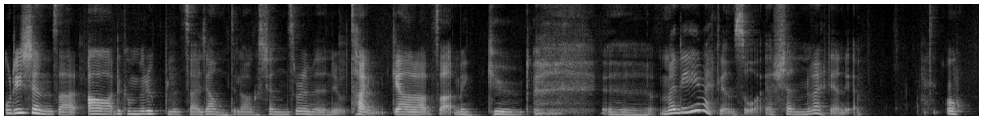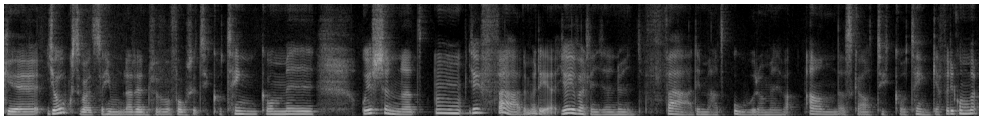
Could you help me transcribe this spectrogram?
Och det känns så här, ja ah, det kommer upp lite så här jantelagskänslor i mig nu och tankar att så här, men gud. Uh, men det är verkligen så, jag känner verkligen det. Och uh, jag har också varit så himla rädd för vad folk ska tycka och tänka om mig. Och jag känner att mm, jag är färdig med det. Jag är verkligen genuint färdig med att oroa mig vad andra ska tycka och tänka. För det kommer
